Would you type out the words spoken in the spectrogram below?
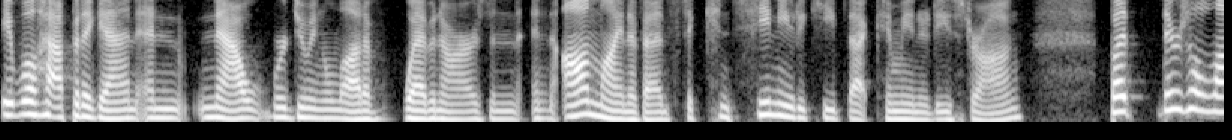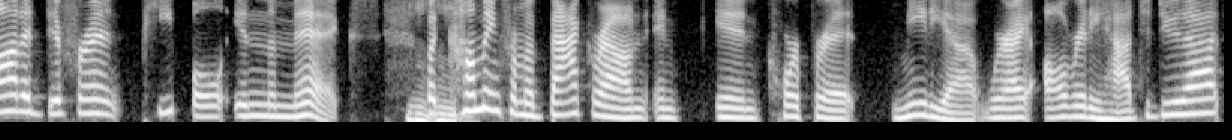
It will happen again. And now we're doing a lot of webinars and, and online events to continue to keep that community strong. But there's a lot of different people in the mix. Mm-hmm. But coming from a background in, in corporate media where I already had to do that,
